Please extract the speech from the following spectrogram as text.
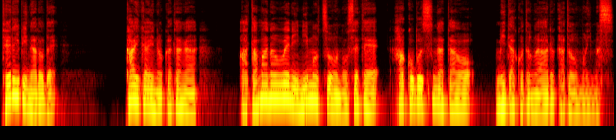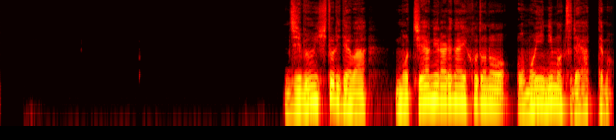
テレビなどで海外の方が頭の上に荷物を乗せて運ぶ姿を見たことがあるかと思います。自分一人では持ち上げられないほどの重い荷物であっても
